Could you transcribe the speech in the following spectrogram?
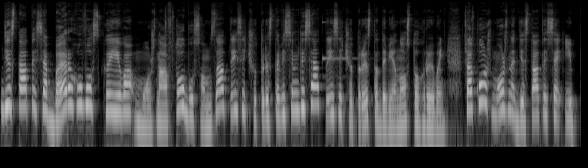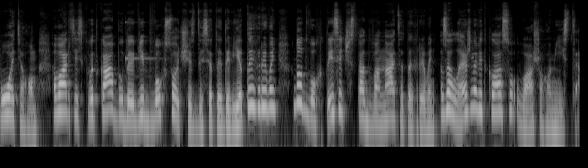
Дістатися берегово з Києва можна автобусом за 1380-1390 гривень. Також можна дістатися і потягом. Вартість квитка буде від 269 гривень до 2112 гривень, залежно від класу вашого місця.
